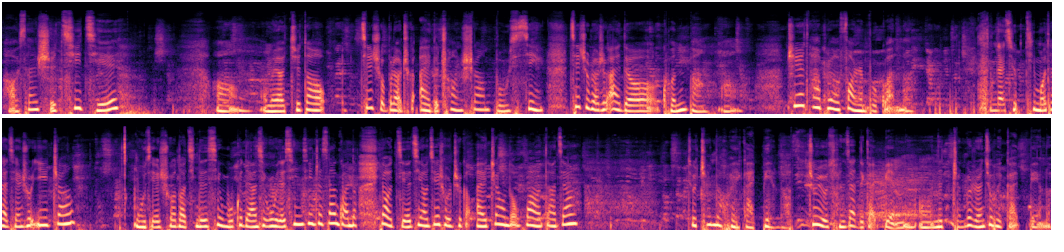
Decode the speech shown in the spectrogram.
好，三十七节。嗯，我们要知道，接受不了这个爱的创伤、不幸，接受不了这个爱的捆绑啊，这些他不要放任不管了。现在去提摩太前书一章五节说到：“清洁的心、无愧的良心、无伪的信心，这三管的要洁净，要接受这个爱。”这样的话，大家就真的会改变了，就有存在的改变了。哦，那整个人就会改变了，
